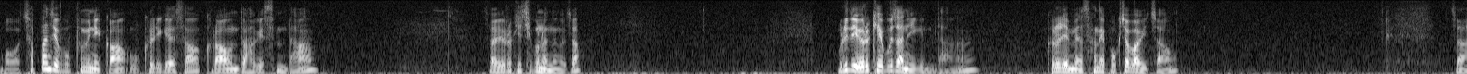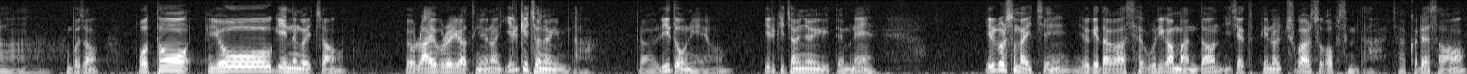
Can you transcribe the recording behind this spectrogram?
뭐 첫 번째 부품이니까 우클릭해서 그라운드 하겠습니다. 자 이렇게 집어넣는 거죠. 우리도 이렇게 해보자는 얘기입니다. 그러려면 상당히 복잡하겠죠? 자 보죠. 보통 여기 있는 거 있죠? 요 라이브러리 같은 경우는 읽기 전용입니다. 그러니까 리드온이에요. 읽기 전용이기 때문에 읽을 수만 있지. 여기다가 우리가 만든 이젝트 핀을 추가할 수가 없습니다. 자 그래서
